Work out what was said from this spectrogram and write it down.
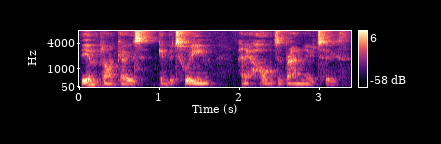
The implant goes in between and it holds a brand new tooth.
